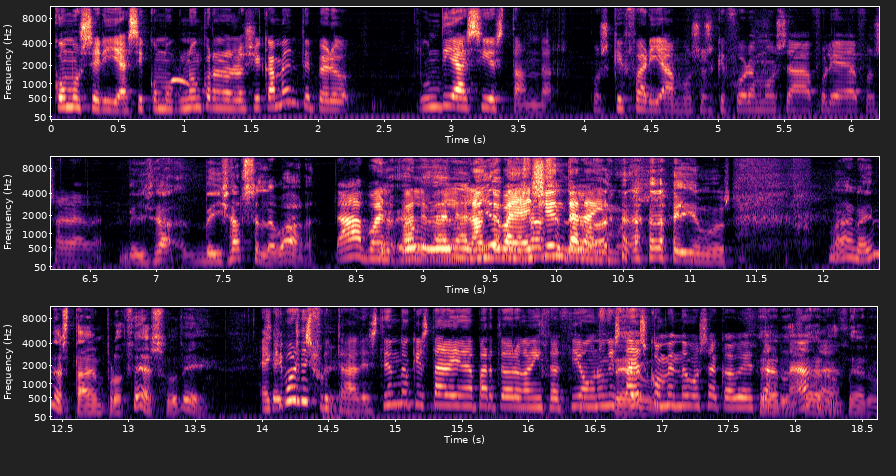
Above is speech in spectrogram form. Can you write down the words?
como sería, así como non cronolóxicamente, pero un día así estándar. Pois que faríamos os que fóramos a Folia da Fonsagrada? Deixa, deixarse levar. Ah, bueno, vale, vale, alá onde vai a xente, alá imos. imos. Bueno, ainda está en proceso, de. É que vos disfrutades? Tendo que estar aí na parte da organización, non estades comendovos a cabeza, cero, nada. Cero, cero.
